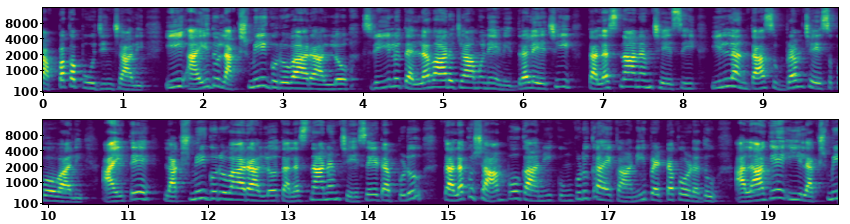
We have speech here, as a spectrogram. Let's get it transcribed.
తప్పక పూజించాలి. ఈ ఐదు లక్ష్మీ గురువారాల్లో స్త్రీలు తెల్లవారుజామునే నిద్రలేచి తలస్నానం చేసి ఇల్లంతా శుభ్రం చేసుకోవాలి. అయితే లక్ష్మీ గురు గురువారాల్లో తలస్నానం చేసేటప్పుడు తలకు షాంపూ కానీ కుంకుడుకాయ కానీ పెట్టకూడదు. అలాగే ఈ లక్ష్మీ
